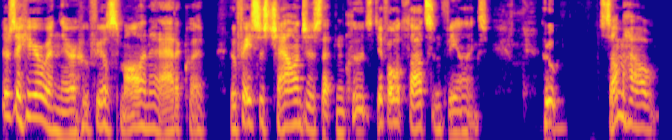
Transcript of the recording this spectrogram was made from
there's a hero in there who feels small and inadequate, who faces challenges that includes difficult thoughts and feelings, who somehow,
